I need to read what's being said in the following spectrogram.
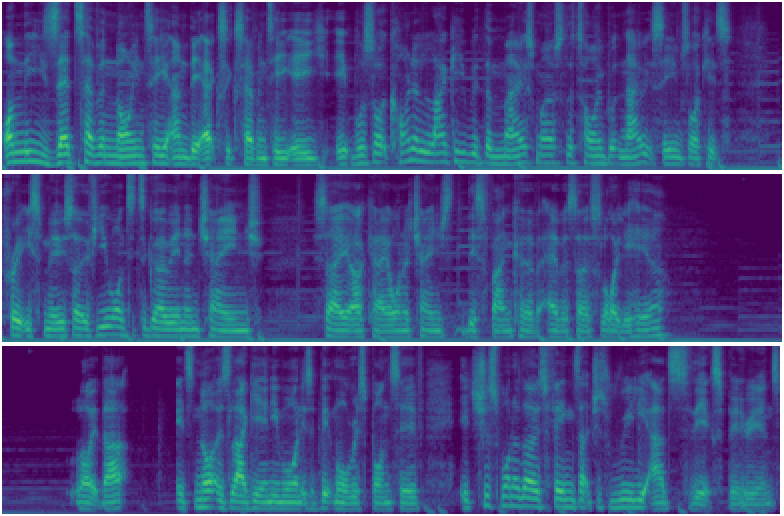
On the Z790 and the X670E, it was like kind of laggy with the mouse most of the time, but now it seems like it's pretty smooth. So if you wanted to go in and change, say, okay, I want to change this fan curve ever so slightly here, like that, it's not as laggy anymore and it's a bit more responsive. It's just one of those things that just really adds to the experience.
